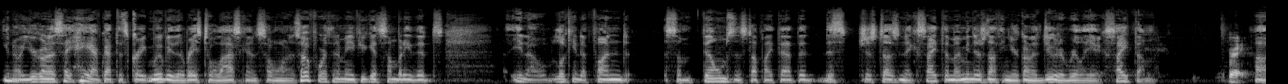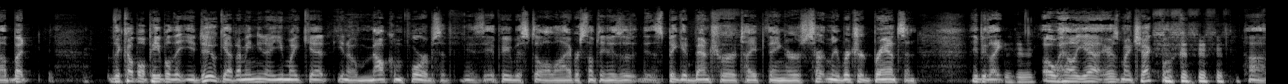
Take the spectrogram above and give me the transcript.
you know, you're going to say, Hey, I've got this great movie, The Race to Alaska and so on and so forth. And I mean, if you get somebody that's, you know, looking to fund some films and stuff like that, that this just doesn't excite them. I mean, there's nothing you're going to do to really excite them. Right. Uh, but the couple of people that you do get, I mean, you know, you might get, you know, Malcolm Forbes if, if he was still alive or something is this big adventurer type thing, or certainly Richard Branson. He'd be like, mm-hmm. "Oh hell yeah, here's my checkbook." uh,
